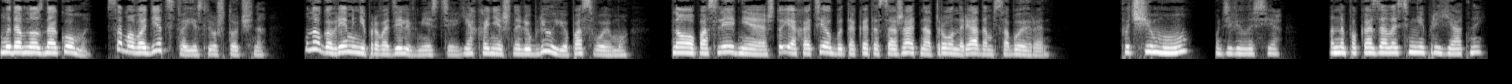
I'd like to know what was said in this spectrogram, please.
«Мы давно знакомы, с самого детства, если уж точно. Много времени проводили вместе. Я, конечно, люблю ее по-своему. Но последнее, что я хотел бы, так это сажать на трон рядом с собой Рен». «Почему?» — удивилась я. «Она показалась мне приятной».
